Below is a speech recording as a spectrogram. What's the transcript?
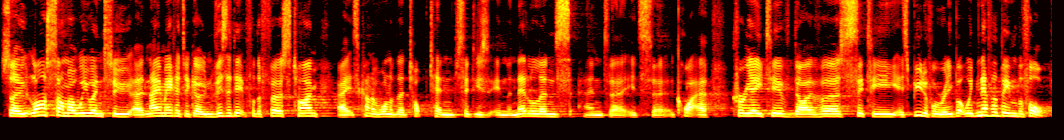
So last summer we went to uh, Nijmegen to go and visit it for the first time. Uh, it's kind of one of the top 10 cities in the Netherlands, and uh, it's uh, quite a creative, diverse city. It's beautiful, really, but we'd never been before.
